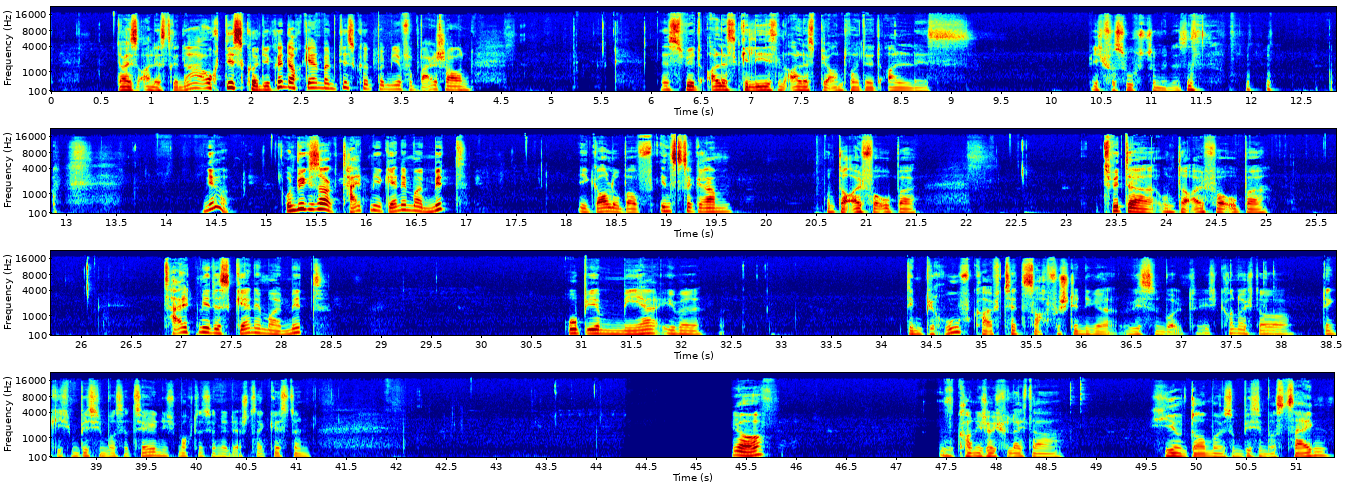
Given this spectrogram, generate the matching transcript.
Da ist alles drin. Ah, auch Discord. Ihr könnt auch gerne beim Discord bei mir vorbeischauen. Es wird alles gelesen, alles beantwortet, alles. Ich versuche es zumindest. ja. Und wie gesagt, teilt mir gerne mal mit. Egal ob auf Instagram unter Alpha Oper, Twitter unter Alpha Oper. Teilt mir das gerne mal mit ob ihr mehr über den Beruf Kfz-Sachverständiger wissen wollt. Ich kann euch da, denke ich, ein bisschen was erzählen. Ich mache das ja nicht erst seit gestern. Ja, kann ich euch vielleicht da hier und da mal so ein bisschen was zeigen,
